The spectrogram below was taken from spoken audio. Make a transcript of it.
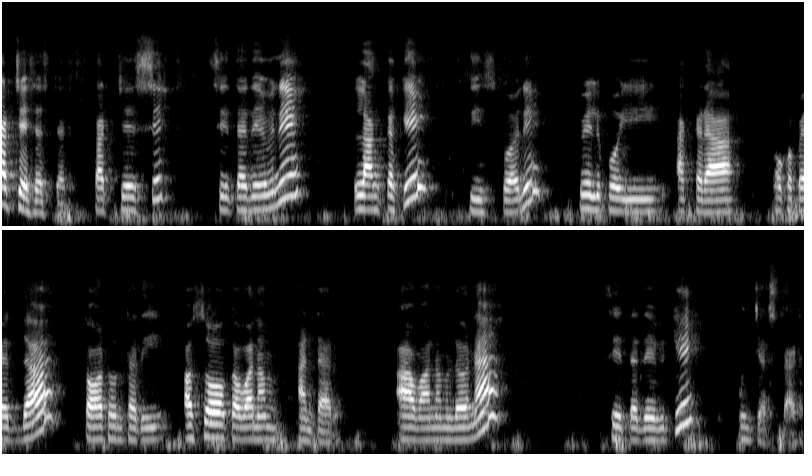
కట్ చేసేస్తాడు. కట్ చేసి సీతాదేవిని లంకకి తీసుకొని వెళ్ళిపోయి అక్కడ ఒక పెద్ద తోట ఉంటుంది. అశోక వనం అంటారు. ఆ వనంలోన సీతాదేవికి ఉంచేస్తాడు.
